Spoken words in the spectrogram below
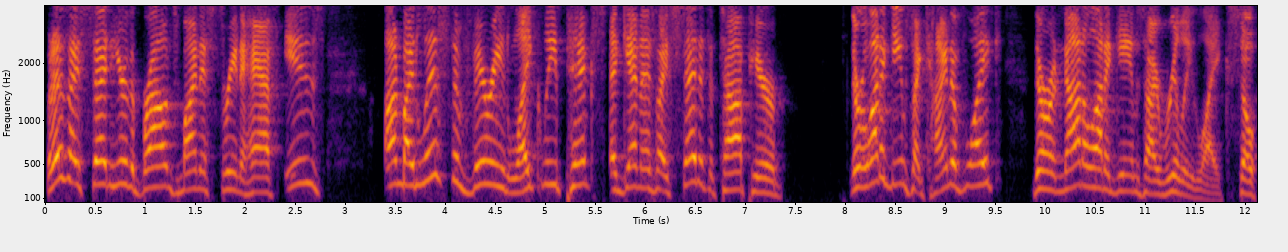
But as I said here, the Browns minus three and a half is on my list of very likely picks. Again, as I said at the top here, there are a lot of games I kind of like. There are not a lot of games I really like. So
